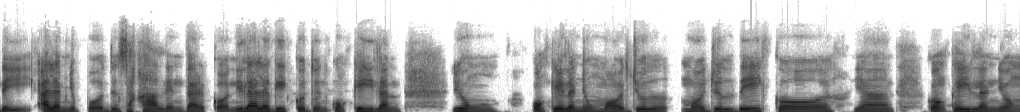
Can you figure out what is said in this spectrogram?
day. Alam niyo po dun sa calendar ko nilalagay ko dun kung kailan yung kung kailan yung module module day ko, yan. Kung kailan yung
